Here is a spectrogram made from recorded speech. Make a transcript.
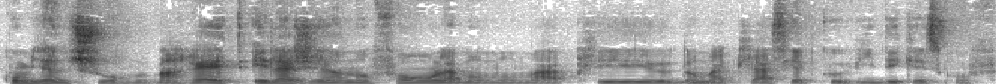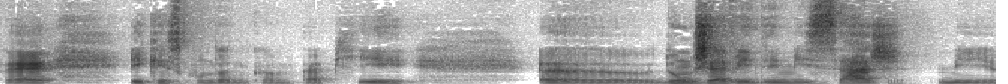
combien de jours m'arrête Et là, j'ai un enfant, la maman m'a appelé dans mm. ma classe, il y a le Covid et qu'est-ce qu'on fait? Et qu'est-ce qu'on donne comme papier? Donc, j'avais des messages, mais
